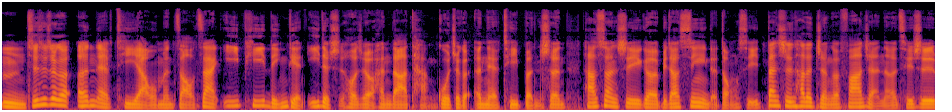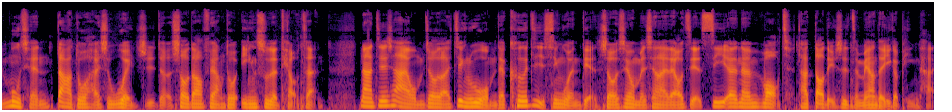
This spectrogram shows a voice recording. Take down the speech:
嗯，其实这个 NFT 啊，我们早在 EP 零点一的时候就有和大家谈过。这个 NFT 本身，它算是一个比较新颖的东西，但是它的整个发展呢，其实目前大多还是未知的，受到非常多因素的挑战。那接下来我们就来进入我们的科技新闻点。首先，我们先来了解 CNN Vault 它到底是怎么样的一个平台。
